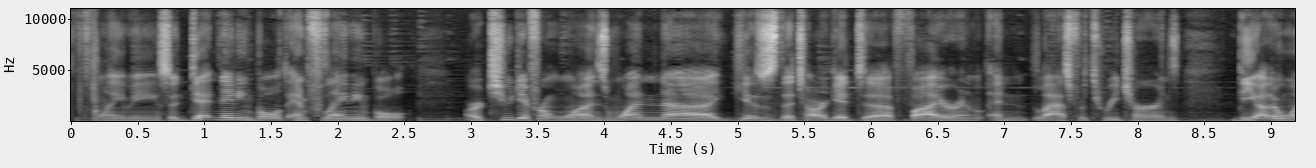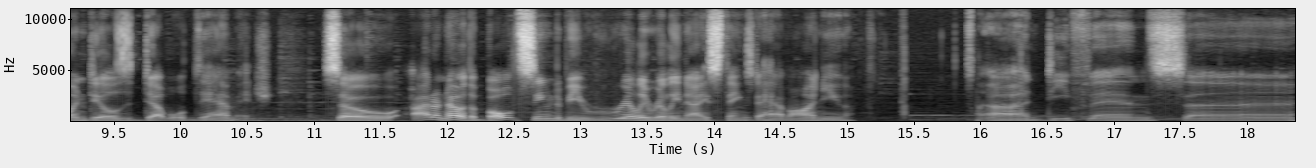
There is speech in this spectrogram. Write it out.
Flaming. So detonating bolt and flaming bolt are two different ones. One uh, gives the target uh, fire and, and lasts for three turns. The other one deals double damage. So, I don't know. The bolts seem to be really, really nice things to have on you. Uh, defense. Uh,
